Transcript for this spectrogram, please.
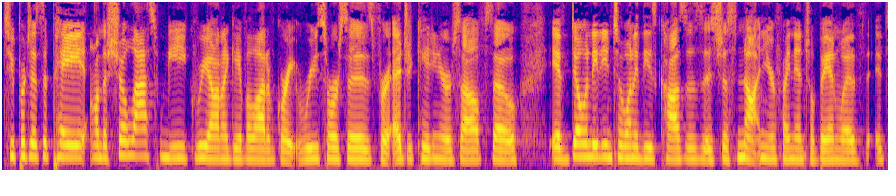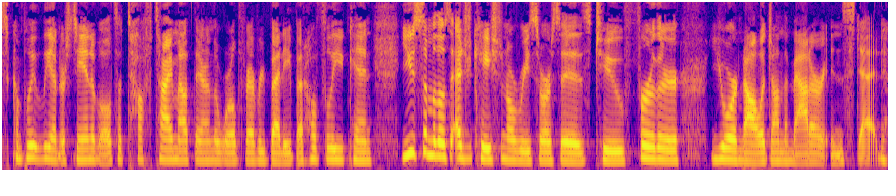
to participate. On the show last week rihanna gave a lot of great resources for educating yourself. So if donating to one of these causes is just not in your financial bandwidth it's completely understandable. It's a tough time out there in the world for everybody but hopefully you can use some of those educational resources to further your knowledge on the matter instead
